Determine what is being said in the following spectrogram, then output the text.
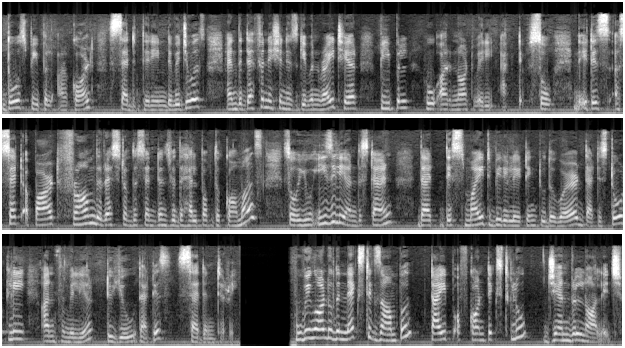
Those people are called sedentary individuals and the definition is given right here, people who are not very active. So it is set apart from the rest of the sentence with the help of the commas. So you easily understand that this might be relating to the word that is totally unfamiliar to you that is sedentary. Moving on to the next example, type of context clue, general knowledge.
